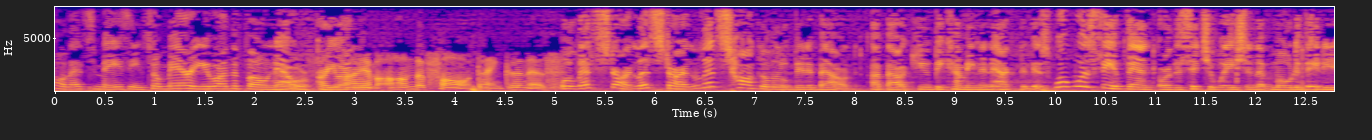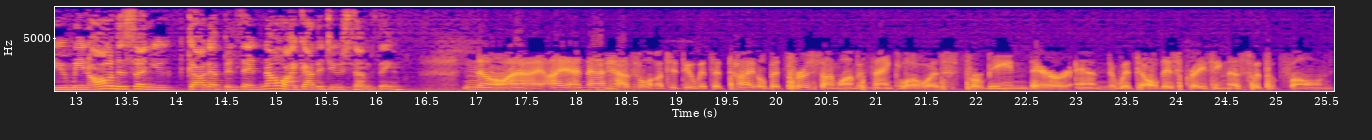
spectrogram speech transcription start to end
Oh, that's amazing. So, Mary, you on the phone now? Are you on? I am on the phone. Thank goodness. Well, let's start. Let's start. Let's talk a little bit about about you becoming an activist. What was the event or the situation that motivated you? I mean, all of a sudden you got up and said, "No, I got to do something." No, I, I, and that has a lot to do with the title. But first, I want to thank Lois for being there and with all this craziness with the phone.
